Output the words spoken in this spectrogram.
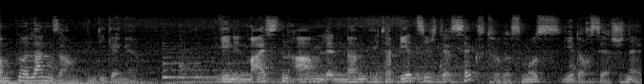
Kommt nur langsam in die Gänge. Wie in den meisten armen Ländern etabliert sich der Sextourismus jedoch sehr schnell.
